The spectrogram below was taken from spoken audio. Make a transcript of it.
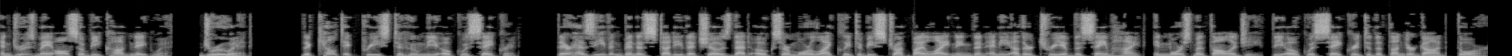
and Druze may also be cognate with druid, the Celtic priest to whom the oak was sacred. There has even been a study that shows that oaks are more likely to be struck by lightning than any other tree of the same height. In Norse mythology, the oak was sacred to the thunder god, Thor.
